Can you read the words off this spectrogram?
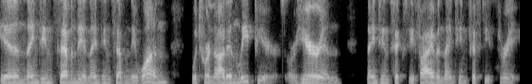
in 1970 and 1971, which were not in leap years, or here in 1965 and 1953.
